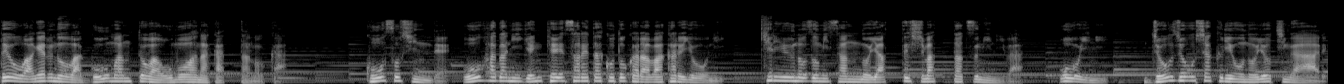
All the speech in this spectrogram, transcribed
手を挙げるのは傲慢とは思わなかったのか。控訴審で大幅に減刑されたことからわかるように桐生希さんのやってしまった罪には大いに情状酌量の余地がある。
